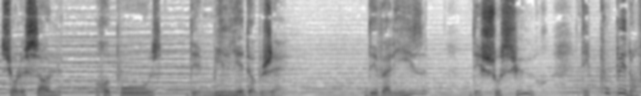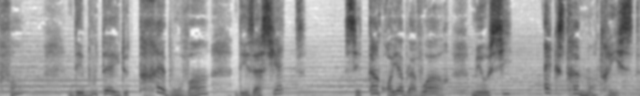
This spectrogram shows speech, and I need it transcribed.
Sur le sol reposent des milliers d'objets. Des valises, des chaussures, des poupées d'enfants, des bouteilles de très bon vin, des assiettes. C'est incroyable à voir, mais aussi extrêmement triste.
